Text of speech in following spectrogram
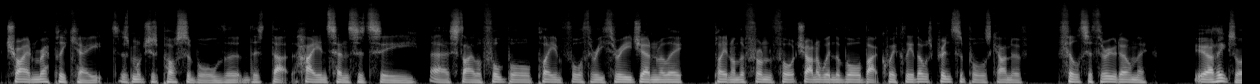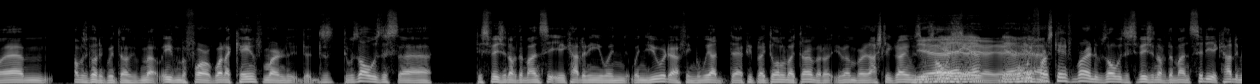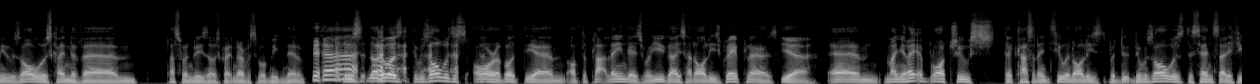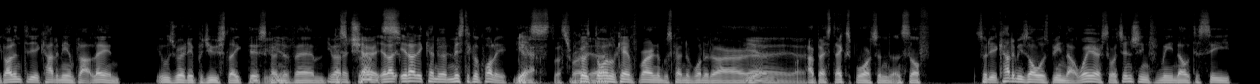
try and replicate as much as possible the, the that high intensity uh, style of football, playing 4 3 3 generally, playing on the front foot, trying to win the ball back quickly. Those principles kind of filter through, don't they? Yeah, I think so. Um, I was going to go into even before when I came from Ireland. th- th- There was always this uh, this vision of the Man City academy when when you were there. I think and we had uh, people like Donal McDermott. You remember and Ashley Grimes. It was Yeah, always, yeah, yeah, yeah, yeah. When we first came from Ireland, there was always this vision of the Man City academy. Was always kind of um, that's one reason I was quite nervous about meeting them. There was, no, there was there was always this aura about the um, of the Platt Lane days where you guys had all these great players. Yeah, Um, Man United brought through the class of '92 and all these, but there was always the sense that if you got into the academy in Platt Lane, it was where they produced like this kind Yeah. of um, You had a player- It had, it had a kind of a mystical quality. yes, that's right. because yeah. Donal came from Ireland was kind of one of our Yeah, um, yeah, yeah. our best exports and, and stuff. So the academy's always been that way. So it's interesting for me now to see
